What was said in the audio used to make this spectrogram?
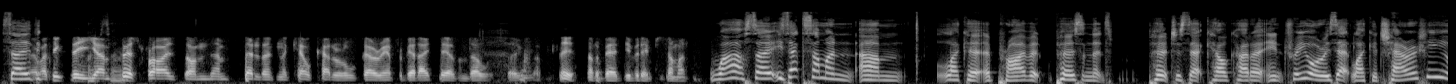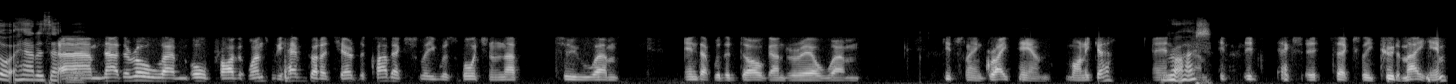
So, so I think the um, first prize on um, Saturday in the Calcutta will go around for about eight thousand dollars. So uh, yeah, it's not a bad dividend for someone. Wow! So is that someone um, like a, a, private person that's purchased that Calcutta entry, or is that like a charity, or how does that work? Um, no, they're all um, all private ones. We have got a charity. The club actually was fortunate enough to um, end up with a dog under our Gippsland Greyhound moniker. And, right. Um, it, it's actually Kuta Mayhem.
